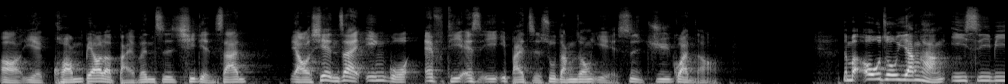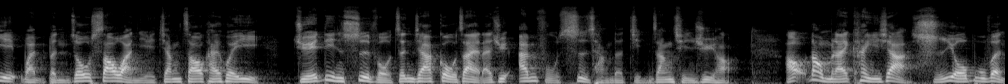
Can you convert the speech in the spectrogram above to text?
哦，也狂飙了百分之七点三，表现在英国 FTSE 一百指数当中也是居冠的哦。那么欧洲央行 ECB 晚本周稍晚也将召开会议，决定是否增加购债来去安抚市场的紧张情绪哈。好，那我们来看一下石油部分，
